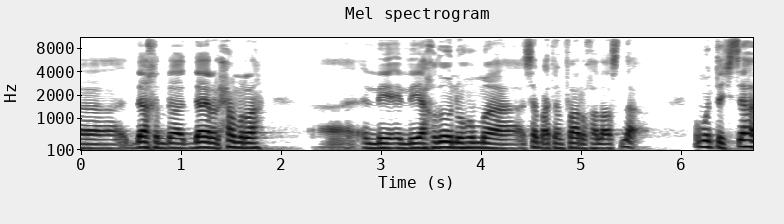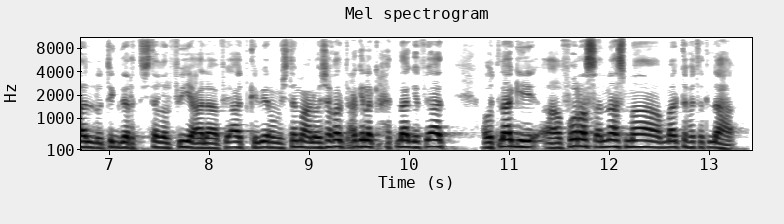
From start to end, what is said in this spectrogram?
آه داخل الدائره الحمراء آه اللي اللي ياخذونه هم سبعة أنفار وخلاص. لا هو منتج سهل وتقدر تشتغل فيه على فئات كبيرة من المجتمع. لو شغلت عقلك حتلاقي فئات أو تلاقي آه فرص الناس ما ما التفتت لها.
